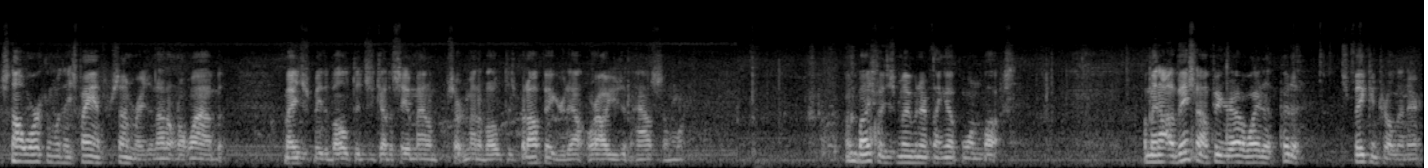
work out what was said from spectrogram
it's not working with these fans for some reason. I don't know why, but may just be the voltage. It's got to see a amount of, certain amount of voltage, but I'll figure it out or I'll use it in the house somewhere. I'm basically just moving everything up one box. I mean, eventually I'll figure out a way to put a speed control in there.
